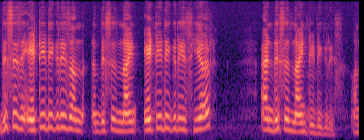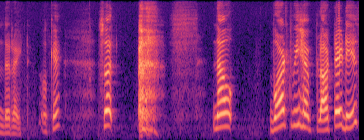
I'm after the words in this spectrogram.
This is 80 degrees and this is 9, 80 degrees here and this is 90 degrees on the right. Okay. So, now what we have plotted is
